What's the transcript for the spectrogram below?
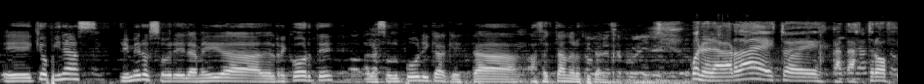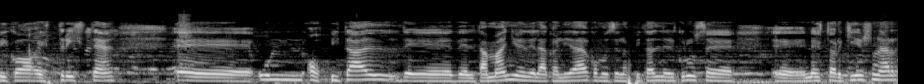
eh, ¿qué opinás primero sobre la medida del recorte a la salud pública que está afectando al hospital? Bueno, la verdad esto es catastrófico, es triste. Eh, un hospital de- del tamaño y de la calidad como es el Hospital del Cruce eh, Néstor Kirchner,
